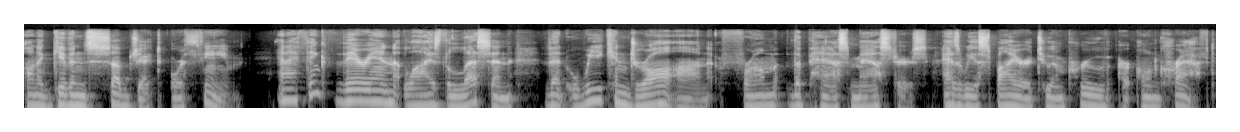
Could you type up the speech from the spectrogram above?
on a given subject or theme. And I think therein lies the lesson that we can draw on from the past masters as we aspire to improve our own craft.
